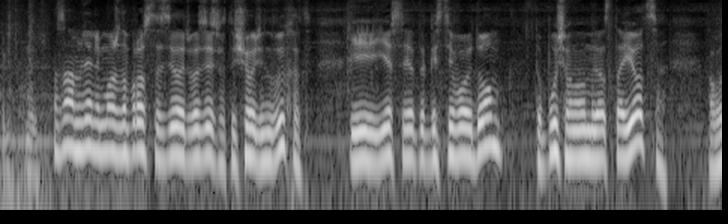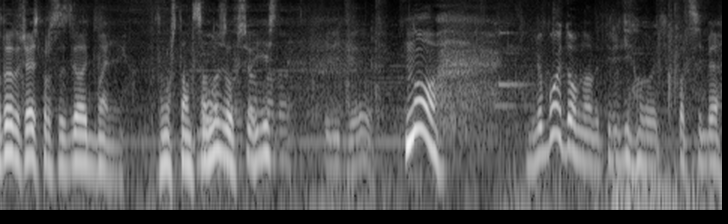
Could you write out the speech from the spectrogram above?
приткнуть. На самом деле можно просто сделать вот здесь вот еще один выход. И если это гостевой дом, то пусть он остается, а вот эту часть просто сделать баней. Потому что там санузел, ну, все есть. Но любой дом надо переделывать под себя.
